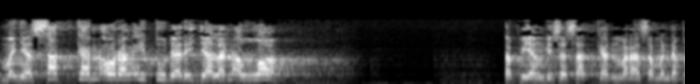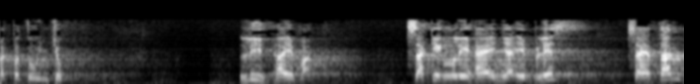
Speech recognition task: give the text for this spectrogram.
menyesatkan orang itu dari jalan Allah. Tapi yang disesatkan merasa mendapat petunjuk. Lihai Pak. Saking lihainya iblis, setan,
